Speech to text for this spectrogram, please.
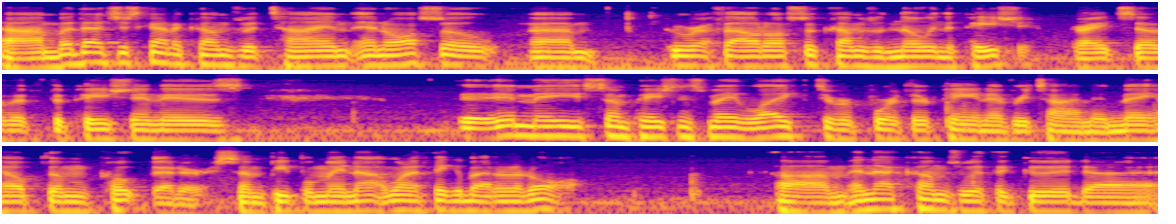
Um, but that just kind of comes with time, and also um, Rafael also comes with knowing the patient, right? So if the patient is, it may some patients may like to report their pain every time. It may help them cope better. Some people may not want to think about it at all, um, and that comes with a good uh,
